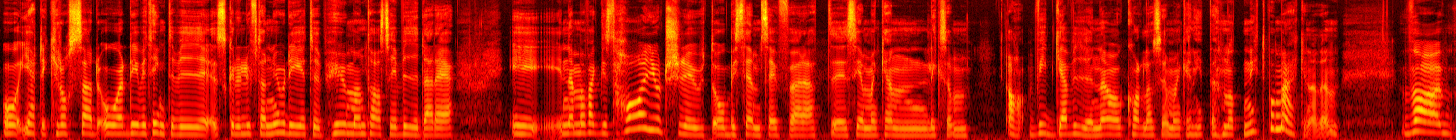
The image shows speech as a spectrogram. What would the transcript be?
och hjärtekrossad och det vi tänkte vi skulle lyfta nu det är typ hur man tar sig vidare i, när man faktiskt har gjort slut och bestämt sig för att eh, se om man kan liksom ja, vidga vyerna och kolla så om man kan hitta något nytt på marknaden. Vad,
